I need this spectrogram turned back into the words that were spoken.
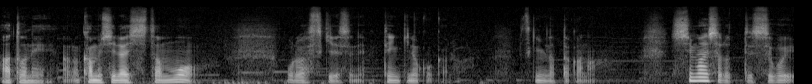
あとねあの上白石さんも俺は好きですね。天気の子から好きになったかな。姉妹サラってすごい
